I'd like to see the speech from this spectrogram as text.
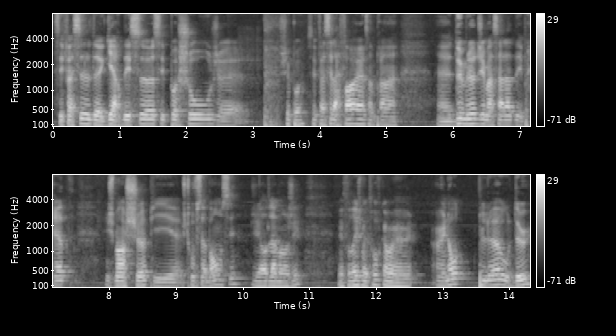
C'est facile de garder ça, c'est pas chaud. Je, sais pas, c'est facile à faire. Ça me prend euh, deux minutes, j'ai ma salade est prête. Je mange ça, puis euh, je trouve ça bon aussi. J'ai hâte de la manger. Mais il faudrait que je me trouve comme un, autre plat ou deux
